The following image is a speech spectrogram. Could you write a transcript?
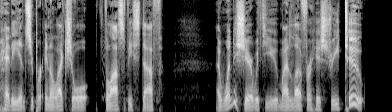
heady and super intellectual philosophy stuff, I want to share with you my love for history too.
